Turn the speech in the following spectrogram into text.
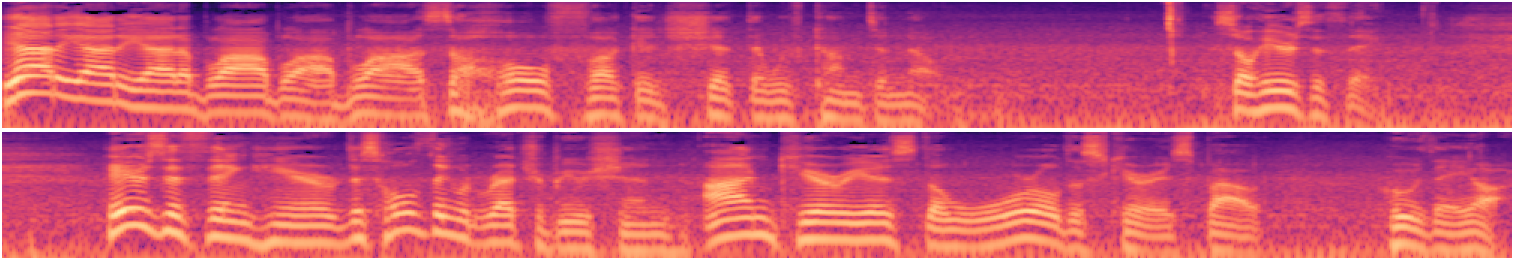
Yada, yada, yada, blah, blah, blah. It's the whole fucking shit that we've come to know. So here's the thing. Here's the thing here. This whole thing with retribution, I'm curious. The world is curious about who they are.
